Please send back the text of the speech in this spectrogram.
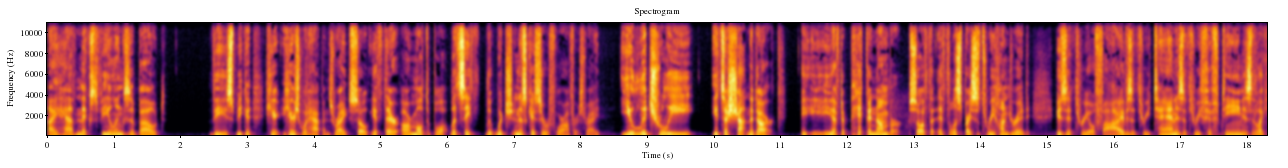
I have mixed feelings about these because here here's what happens, right? So if there are multiple, let's say, which in this case there were four offers, right? You literally, it's a shot in the dark. You have to pick a number. So if the if the list price is three hundred, is it three hundred five? Is it three ten? Is it three fifteen? Is it like,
